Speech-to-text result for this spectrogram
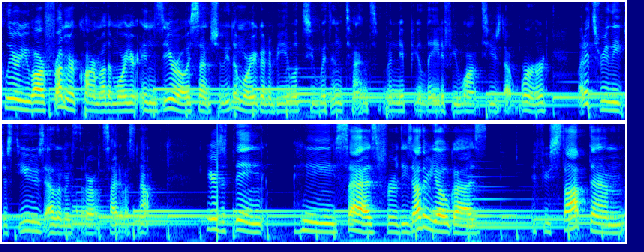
clearer you are from your karma, the more you're in zero, essentially, the more you're going to be able to, with intent, manipulate, if you want to use that word. But it's really just use elements that are outside of us. Now, here's the thing he says for these other yogas, if you stop them,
